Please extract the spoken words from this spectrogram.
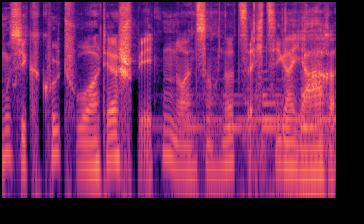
Musikkultur der späten 1960er Jahre.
